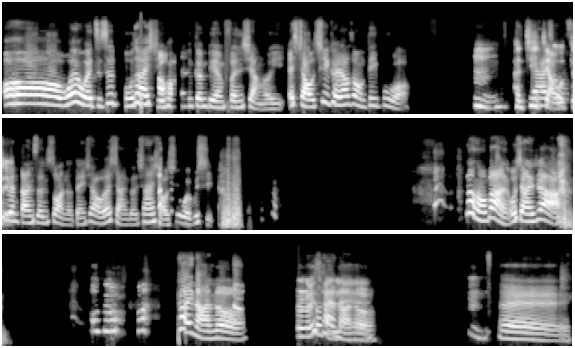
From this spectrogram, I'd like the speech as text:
哦，我以为只是不太喜欢跟别人分享而已。哎，小气可以到这种地步哦。嗯，很计较。我自愿单身算了。等一下，我再想一个。现在小气我也不行，那怎么办？我想一下。好可怕，太难了，这太难了。嗯，哎。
